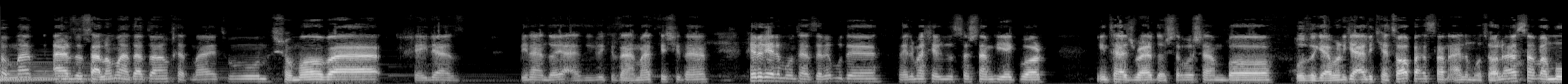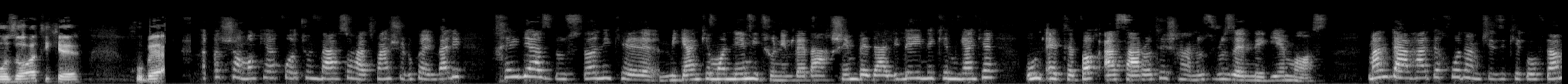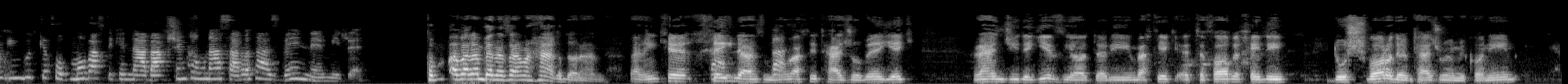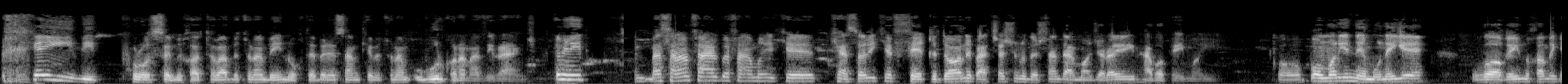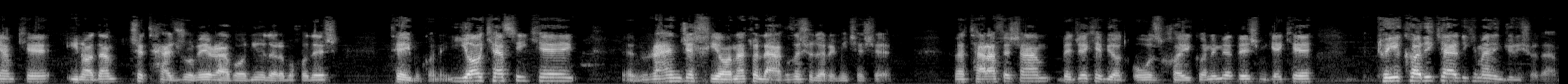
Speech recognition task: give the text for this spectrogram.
خب من عرض سلام و ادب دارم خدمتتون شما و خیلی از بیننده های عزیزی که زحمت کشیدن. خیلی غیر منتظره بوده ولی من خیلی دوست داشتم که یک بار این تجربه رو داشته باشم با بزرگواری که اهل کتاب هستن اهل مطالعه هستن و موضوعاتی که خوبه. شما که خودتون بحث رو حتما شروع کنیم ولی خیلی از دوستانی که میگن که ما نمی‌تونیم ببخشیم به دلیل اینه که میگن که اون اتفاق اثراتش هنوز رو زندگی ماست. من در حد خودم چیزی که گفتم این بود که خب ما وقتی که نبخشیم که اون اثرات از بین نمیره. خب اولا به نظر من حق دارن. برای اینکه خیلی بله، از ما بله. وقتی تجربه یک رنجیدگی زیاد داریم وقتی یک اتفاق خیلی دشوار رو داریم تجربه می‌کنیم خیلی پروسه می‌خواد تا من بتونم به این نقطه برسم که بتونم عبور کنم از این رنج. ببینید مثلا فرض بفرمایید که کسانی که فقدان بچهشون رو داشتن در ماجرای این هواپیمایی. خب به عنوان یه نمونه واقعی می‌خوام بگم که این آدم چه تجربه روانی رو داره به خودش طی می‌کنه. یا کسی که رنج خیانت و لغزش رو داره میچشه و طرفش هم به جای که بیاد عذرخواهی کنه میاد بهش میگه که تو یه کاری کردی که من اینجوری شدم.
